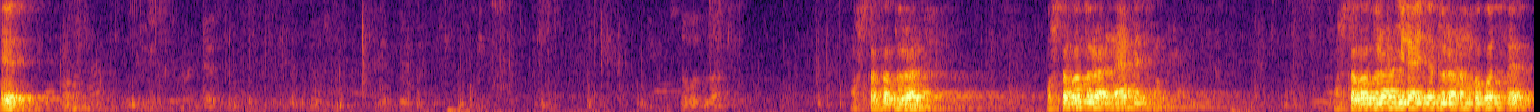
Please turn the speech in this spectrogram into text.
Evet. Mustafa Duran. Mustafa Duran neredesin? Mustafa Duran İlayda Duran'ın babası.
